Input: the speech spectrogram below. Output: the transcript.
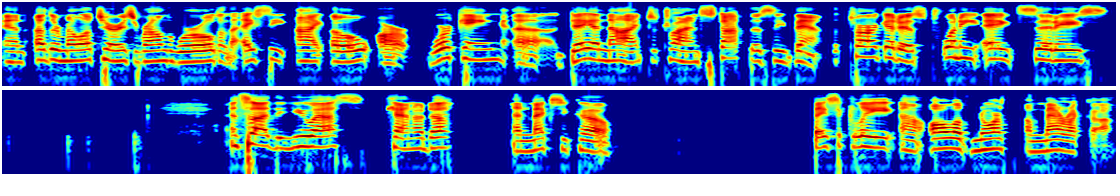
and other militaries around the world and the ACIO are working uh, day and night to try and stop this event. The target is 28 cities inside the U.S., Canada, and Mexico basically uh, all of North America.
